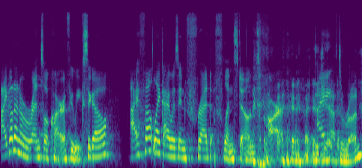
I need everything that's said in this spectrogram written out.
I got in a rental car a few weeks ago. I felt like I was in Fred Flintstone's car. Did you have to run?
